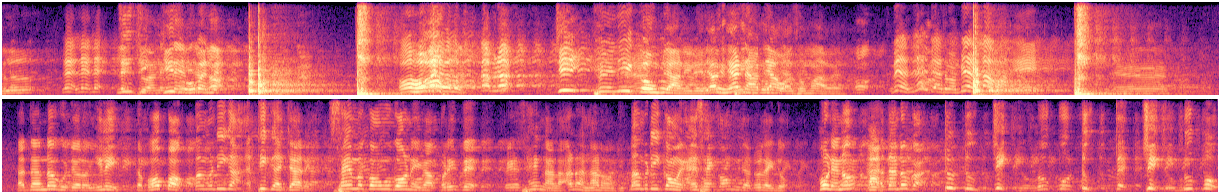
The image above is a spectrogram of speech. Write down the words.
ဂ လလက်လက်လက်ကြည့်ဆိုတာနဲ့ကြီးဆိုဟိုဘက်လက်ဟောဟောပဲလို့ကမလားကြီးဖင်ကြီးကုံပြနေတယ်ကြာမျက်နှာပြသွားဆုံးမပဲဟောမင်းလက်ပြတယ်မမင်းလှပါလေအတန်တော့ကိုကြတော့ညီလေးသဘောပေါက်ပမ္ပတိကအတိကကြတယ်ဆိုင်မကောင်းဘူးကောင်းတွေကပြိတ္တဘယ်ဆိုင်လာလားအဲ့ဒါနားတော်ကြည့်ပမ္ပတိကောင်းရင်အဲဆိုင်ကောင်းပြီလားတွေ့လိုက်တော့ဟုတ်တယ်နော်အတန်တော့ကတူတူကြည့်လို့ပို့တူတက်ကြည့်လို့ပို့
